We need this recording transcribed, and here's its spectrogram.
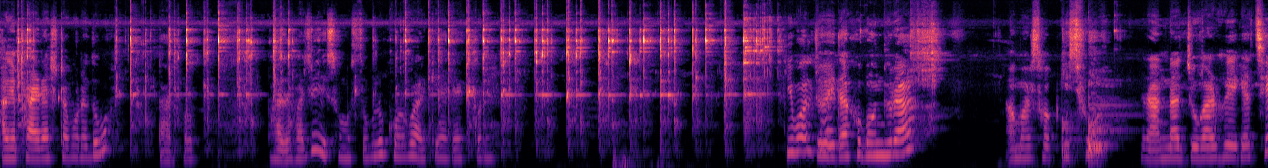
আগে ফ্রাইড রাইসটা করে দেবো। তারপর ভাজা ভাজি এই সমস্তগুলো করব আর কি এক এক করে। কি বলছো? এই দেখো বন্ধুরা, আমার সব কিছু রান্নার জোগাড় হয়ে গেছে।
